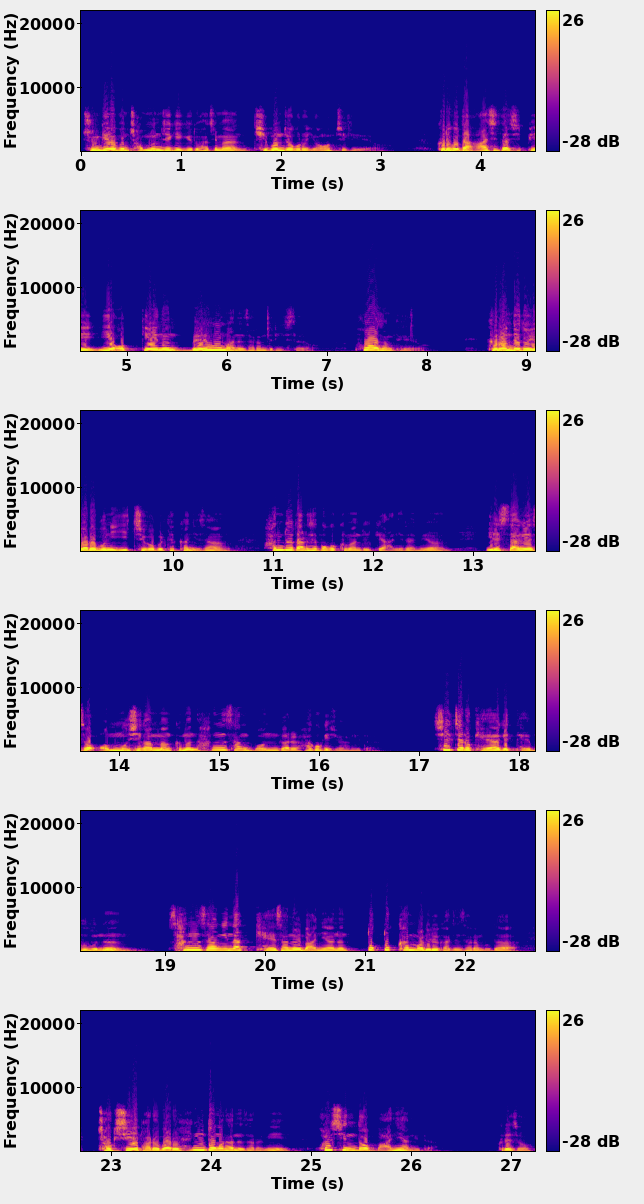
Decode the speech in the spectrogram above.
중개업은 전문직이기도 하지만 기본적으로 영업직이에요. 그리고 다 아시다시피 이 업계에는 매우 많은 사람들이 있어요. 포화 상태예요. 그런데도 여러분이 이 직업을 택한 이상 한두 달 해보고 그만둘 게 아니라면 일상에서 업무 시간만큼은 항상 뭔가를 하고 계셔야 합니다. 실제로 계약의 대부분은 상상이나 계산을 많이 하는 똑똑한 머리를 가진 사람보다 적시에 바로바로 행동을 하는 사람이 훨씬 더 많이 합니다. 그래서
